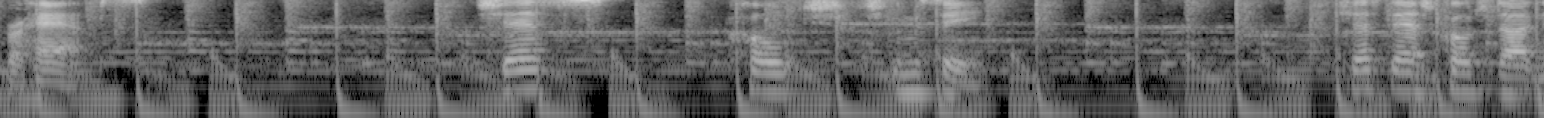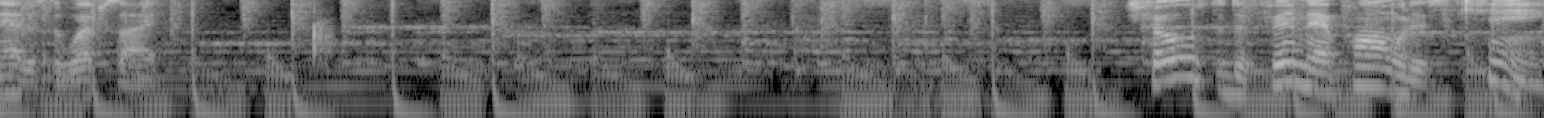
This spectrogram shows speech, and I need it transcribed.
Perhaps. Chess coach. Let me see. Chess-coach.net is the website. chose to defend that pawn with his king.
